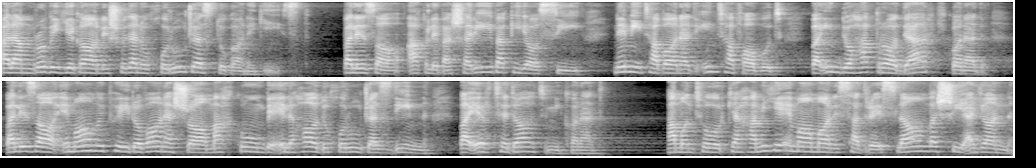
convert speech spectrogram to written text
قلمرو یگانه شدن و خروج از دوگانگی است. ولذا عقل بشری و قیاسی نمی تواند این تفاوت و این دو حق را درک کند و لذا امام پیروانش را محکوم به الهاد و خروج از دین و ارتداد می کند. همانطور که همه امامان صدر اسلام و شیعیان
